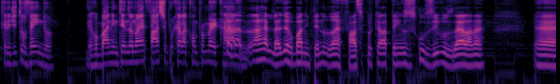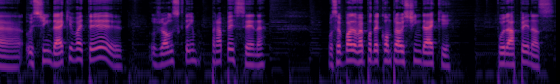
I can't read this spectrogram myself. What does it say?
acredito vendo. Derrubar a Nintendo não é fácil porque ela compra o É, mercado. na, na realidade, derrubar a Nintendo não é fácil porque ela tem os exclusivos dela, né? É, o Steam Deck vai ter os jogos que tem pra PC, né? Você pode, vai poder comprar o Steam Deck por apenas.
